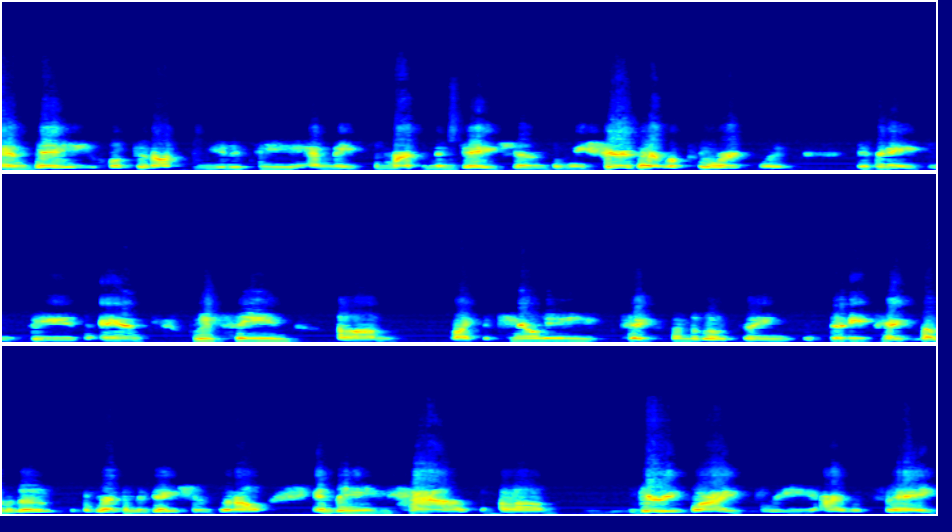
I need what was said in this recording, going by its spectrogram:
and they looked at our community and made some recommendations, and we shared that report with different agencies, and we've seen um, like the county take some of those things, the city takes some of those recommendations and all, and they have um, very wisely, I would say,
